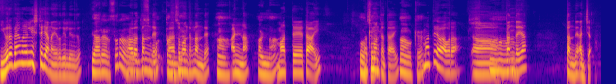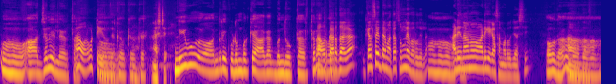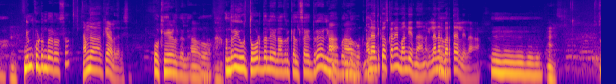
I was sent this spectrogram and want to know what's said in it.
ಇವರ ಫ್ಯಾಮಿಲಿಯಲ್ಲಿ ಇಷ್ಟು ಜನ ಇರೋದು ಇಲ್ಲಿ ಇರೋದು. ಯಾರ್ಯಾರು ಸರ್? ಅವರ ತಂದೆ ಸುಮಂತ್ರ ತಂದೆ ಅಣ್ಣ ಅಣ್ಣ. ಮತ್ತೆ ತಾಯಿ. ಸುಮಂತ್ರ ತಾಯಿ. ಓಕೆ ಮತ್ತೆ ಅವರ ಆ, ತಂದೆಯ ತಂದೆ ಅಜ್ಜ. ಆ ಅಜ್ಜನೂ ಇಲ್ಲೇ ಇರ್ತಾರೆ. ಅವರ ಒಟ್ಟಿಗೆ ಇರೋದು. ಓಕೆ ಓಕೆ ಓಕೆ ಅಷ್ಟೇ. ನೀವು ಅಂದ್ರೆ ಈ ಕುಟುಂಬಕ್ಕೆ ಆಗಾಗ ಬಂದು ಹೋಗ್ತಾ ಇರ್ತಾರೆ? ಅವ್ರು ಕರೆದಾಗ ಕೆಲಸ ಇದ್ರೆ ಮಾತ್ರ ಸುಮ್ಮನೆ ಬರುವುದಿಲ್ಲ ಅಡಿ ನಾನು ಅಡಿಗೆ ಕೆಲಸ ಮಾಡೋದು ಜಾಸ್ತಿ. ಹೌದಾ? ನಿಮ್ಮ ಕುಟುಂಬ ಇರೋ ಸರ್? ನಮ್ದು ಕೇರಳದಲ್ಲಿ ಸರ್. ಓ ಕೇರಳದಲ್ಲಿ. ಓ. ಅಂದ್ರೆ ಇವ್ರ ತೋಟದಲ್ಲಿ ಏನಾದ್ರು ಕೆಲಸ ಇದ್ರೆ ನೀವು ಬಂದು ಹೋಗ್ ಮೊನ್ನೆ ಅದಕ್ಕೋಸ್ಕರನೇ ಬಂದಿದ್ದು ನಾನು. ಇಲ್ಲ ನಾನು ಬರ್ತಾ ಇರ್ಲಿಲ್ಲ. ಹ್ಮ್ ಹ್ಮ್ ಹ್ಮ್ ಹ್ಮ್. ಹ್ಮ್.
